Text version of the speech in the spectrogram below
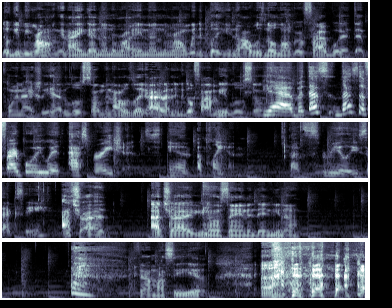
Don't get me wrong, and I ain't got nothing wrong, ain't nothing wrong with it. But you know, I was no longer a fry boy at that point. I actually had a little something. I was like, all right, I need to go find me a little something. Yeah, but that's that's a fry boy with aspirations and a plan. That's really sexy. I tried. I tried, you know what I'm saying, and then you know, found my CEO. Uh,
